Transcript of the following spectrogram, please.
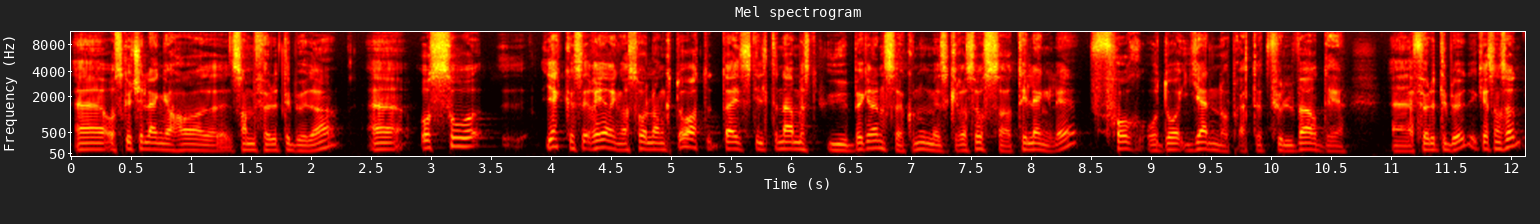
eh, og skulle ikke lenger ha samme fødetilbudet. Og så gikk regjeringa så langt da at de stilte nærmest ubegrensede økonomiske ressurser tilgjengelig for å da gjenopprette et fullverdig eh, fødetilbud i Kristiansund.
